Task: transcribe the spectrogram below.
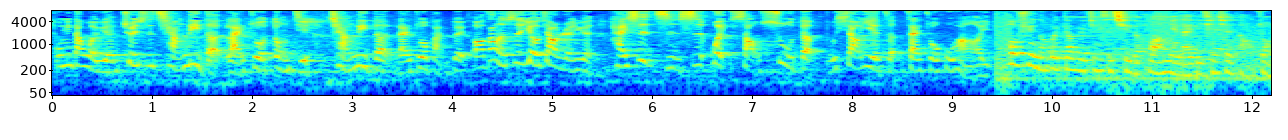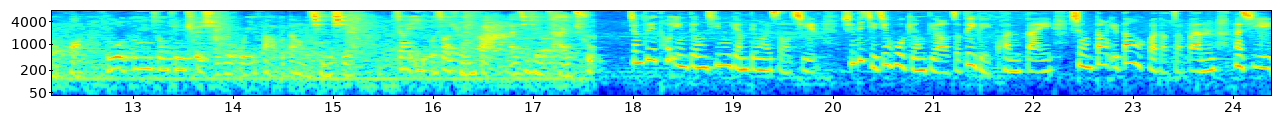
国民党委员却是强力的来做冻结，强力的来做反对，保障的是幼教人员，还是只是为少数的不孝业者在做护航而已？后续呢会调阅监视器的画面来厘清现场状况。如果托婴中心确实有违法不当的情形。将以《儿少权法》来进行裁处。针对托婴中心严重的疏失，新德市政府强调绝对袂宽待，相当一档罚到十万。那是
